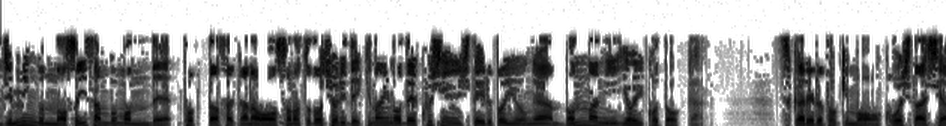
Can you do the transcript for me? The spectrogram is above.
人民軍の水産部門で取った魚をその都度処理できないので苦心しているというが、どんなに良いことか。疲れる時もこうした幸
